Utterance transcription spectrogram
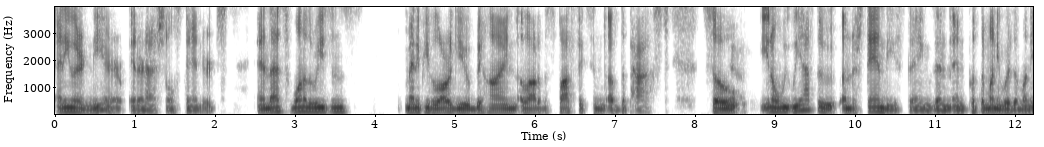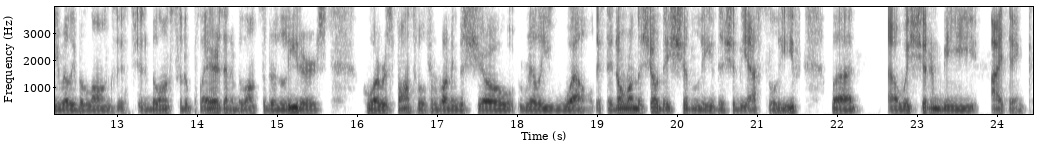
anywhere near international standards. And that's one of the reasons many people argue behind a lot of the spot fixing of the past. So, yeah. you know, we, we have to understand these things and, and put the money where the money really belongs. It, it belongs to the players and it belongs to the leaders who are responsible for running the show really well. If they don't run the show, they should leave. They should be asked to leave. But uh, we shouldn't be, I think,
